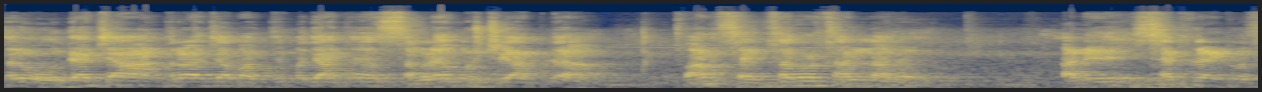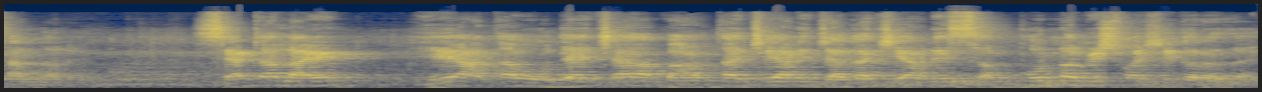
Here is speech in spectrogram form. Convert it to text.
तर उद्याच्या अंतराच्या बाबतीमध्ये आता सगळ्या गोष्टी आपल्या फार सेन्सॉरवर चालणार आहे आणि सॅटेलाईटवर चालणार आहे सॅटेलाईट हे आता उद्याच्या भारताची आणि जगाची आणि संपूर्ण विश्वाची गरज आहे.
